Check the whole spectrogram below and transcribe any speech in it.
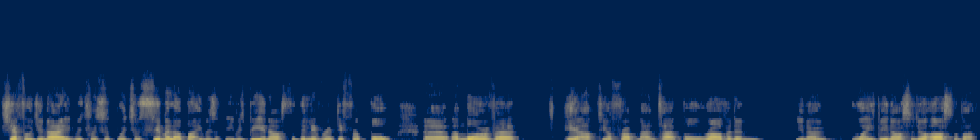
Sheffield United, which was which was similar, but he was he was being asked to deliver a different ball, uh, a more of a hit up to your front man type ball rather than you know what he's being asked to do at Arsenal. But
